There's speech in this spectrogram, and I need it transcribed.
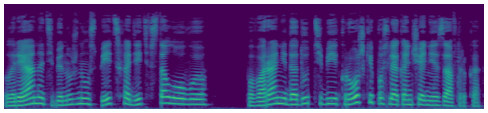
«Лориана, тебе нужно успеть сходить в столовую. Повара не дадут тебе и крошки после окончания завтрака.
